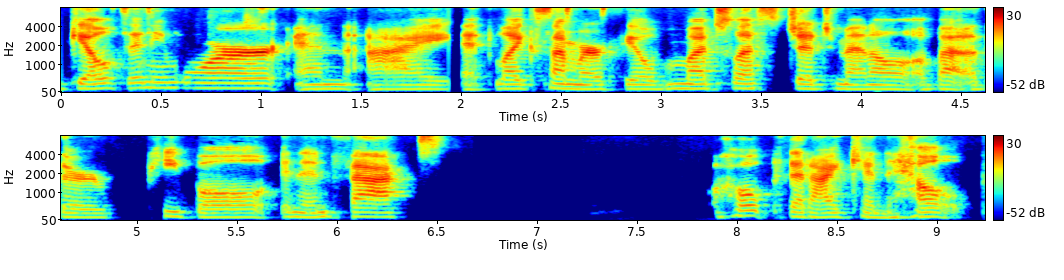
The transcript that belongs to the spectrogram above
guilt anymore. And I, like Summer, feel much less judgmental about other people. And in fact, hope that I can help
